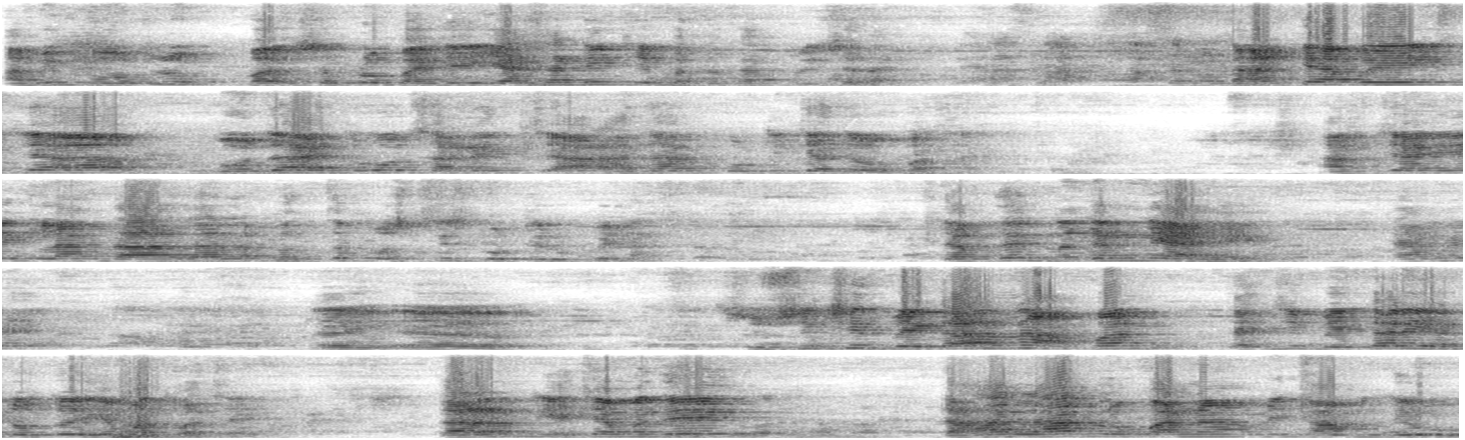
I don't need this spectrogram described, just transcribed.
आम्ही पोहोचलो शकलो पाहिजे यासाठीच ही पत्रकार परिषद आहे. असं म्हणतात लाडक्या बोजा आहे तो साडेचार हजार कोटीच्या जवळपास आहे. आमच्या एक लाख दहा हजारला फक्त पस्तीस कोटी रुपये लागतात. त्यामध्ये नगण्य आहे. त्यामुळे सुशिक्षित बेकारांना आपण त्यांची बेकारी हटवतो हे महत्वाचं आहे. कारण याच्यामध्ये दहा लाख लोकांना आम्ही काम देऊ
